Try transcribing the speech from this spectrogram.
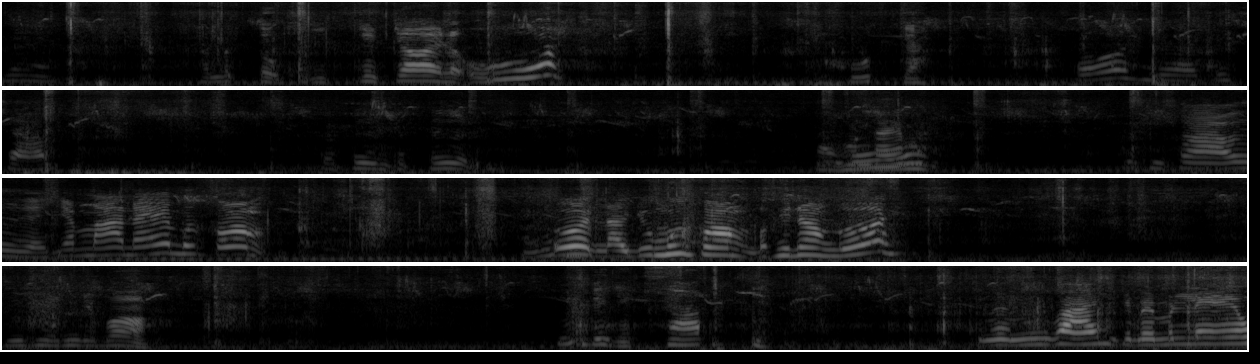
แม่ถ้ามันตกอีกจ้อยๆแล้วโอ้ยคุดจ้ะโอ้ยเรือที่สามกระตื้นกระตื้นโอ้มันได้มัน พี่ขาวเลยอย่ามาแน่มือกล้องเอิ้นเอาอยู่มือกล้องบ่พี่น้องเอ้ยมีเห็นจะบ่นี่เป็นจากซับจะเป็นมันวายจะเป็นมันเลว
